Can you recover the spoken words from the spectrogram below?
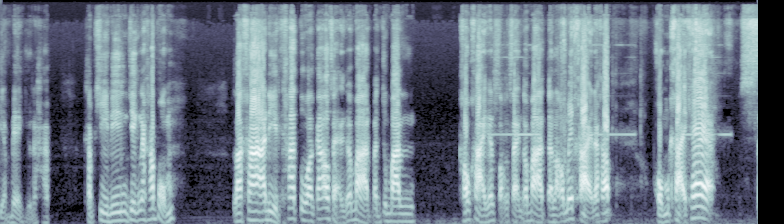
อย่าเบรกอยู่นะครับ ขับขี่ดีจริงๆนะครับผม ราคาอดีตค่าตัว9 0 0แสนกว่าบาท ปัจจุบันเขาขายกัน2 0 0แสนกว่าบาท แต่เราไม่ขายนะครับ ผมขายแค่แส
